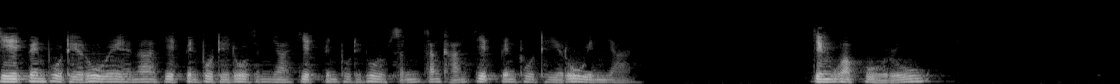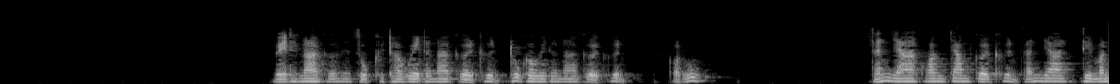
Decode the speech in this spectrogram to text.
จิตเป็นผู้ที่รู้เวทนา จิตเป็นผู้ที่รู้สัญญา จิตเป็นผู้ที่รู้สังขาร จิตเป็นผู้ที่รู้วิญญาณ จึงว่าผู้รู้ เวทนาเกิดสุขคือถ้าเวทนาเกิดขึ้น ทุกขเวทนาเกิดขึ้น ก็รู้ สัญญาความจำเกิดขึ้น สัญญาที่มัน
